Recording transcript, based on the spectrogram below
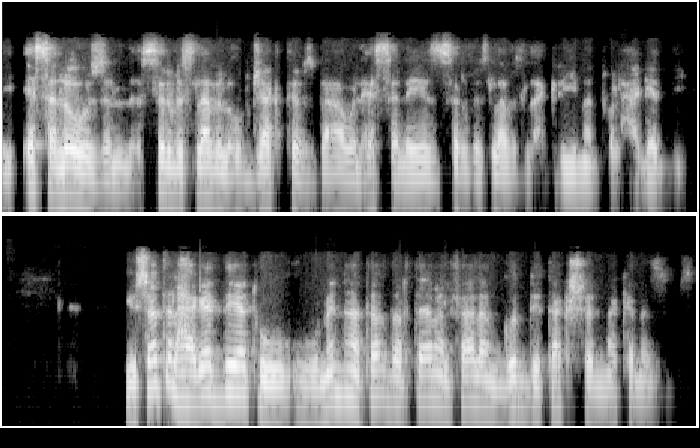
ال SLOs ال service level objectives بقى وال SLAs service level agreement والحاجات دي you set الحاجات ديت ومنها تقدر تعمل فعلا good detection mechanisms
